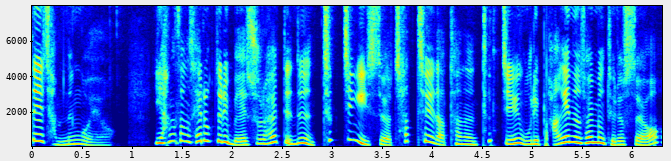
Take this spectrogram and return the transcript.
때 잡는 거예요. 이 항상 세력들이 매수를 할 때는 특징이 있어요. 차트에 나타나는 특징. 우리 방에는 설명드렸어요.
